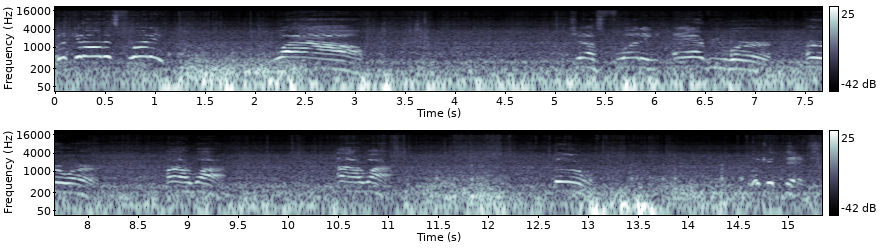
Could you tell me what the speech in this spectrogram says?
Look at all this flooding. Wow. Just flooding everywhere. Everywhere. Au revoir. Boom. Look at this.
